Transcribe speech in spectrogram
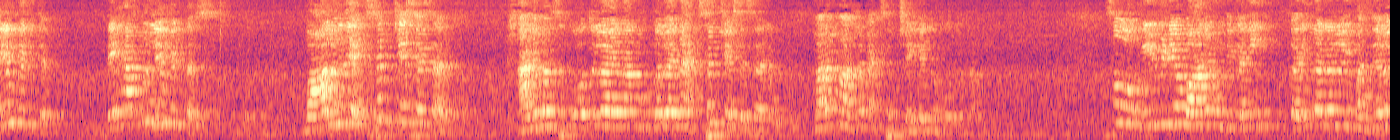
live with them they have to live with us వాళ్ళు ఇది యాక్సెప్ట్ చేసేసారు. యానిమల్స్ కోతులు అయినా కుక్కలు అయినా యాక్సెప్ట్ చేసేసారు. మనం మాత్రం యాక్సెప్ట్ చేయలేకపోతున్నాం. సో ఈ వీడియో బాగానే ఉంది కానీ కరీంనగర్లో ఈ మధ్యలో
